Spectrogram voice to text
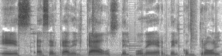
es acerca del caos, del poder, del control,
